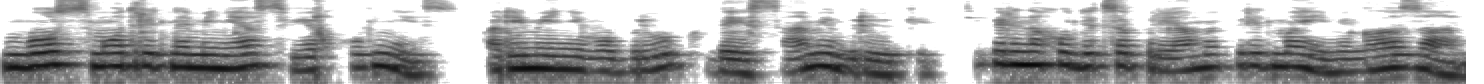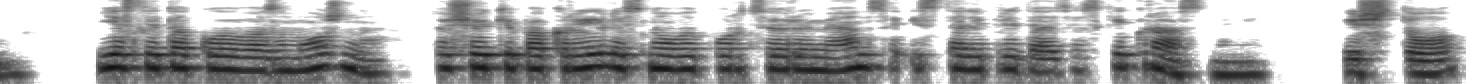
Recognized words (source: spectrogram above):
Босс смотрит на меня сверху вниз, а ремень его брюк, да и сами брюки, теперь находятся прямо перед моими глазами. Если такое возможно, то щеки покрылись новой порцией румянца и стали предательски красными. И что,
